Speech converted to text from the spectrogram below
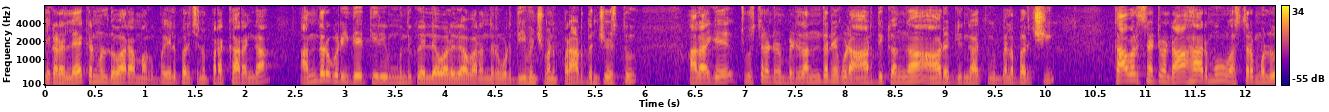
ఇక్కడ లేఖనముల ద్వారా మాకు బయలుపరిచిన ప్రకారంగా అందరూ కూడా ఇదే తీరి ముందుకు వెళ్ళేవాళ్ళుగా వారందరూ కూడా దీవించమని ప్రార్థన చేస్తూ అలాగే చూస్తున్నటువంటి బిడ్డలందరినీ కూడా ఆర్థికంగా ఆరోగ్యంగా బలపరిచి కావలసినటువంటి ఆహారము వస్త్రములు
